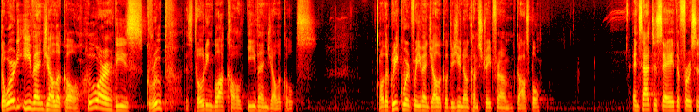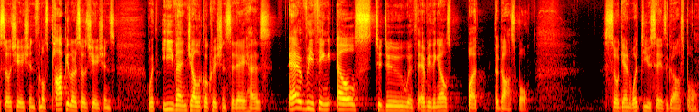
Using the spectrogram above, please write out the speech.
The word evangelical, who are these group, this voting block called evangelicals? Well, the Greek word for evangelical, did you know, comes straight from gospel? And sad to say, the first associations, the most popular associations with evangelical Christians today has everything else to do with everything else but the gospel. So, again, what do you say is the gospel?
